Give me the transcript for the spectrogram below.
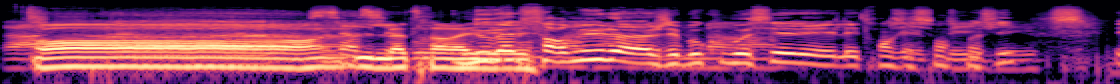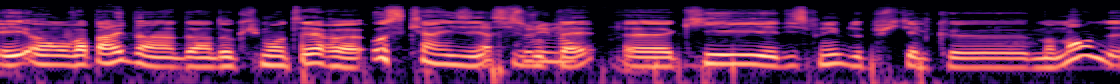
Ah. Oh, Ça, il c'est l'a travaillé. Nouvelle formule, euh, j'ai beaucoup Bah, bossé les, les transitions ce mois-ci. Et on va parler d'un documentaire euh, oscarisé, s'il vous plaît, euh, qui est disponible depuis quelques moments, de,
